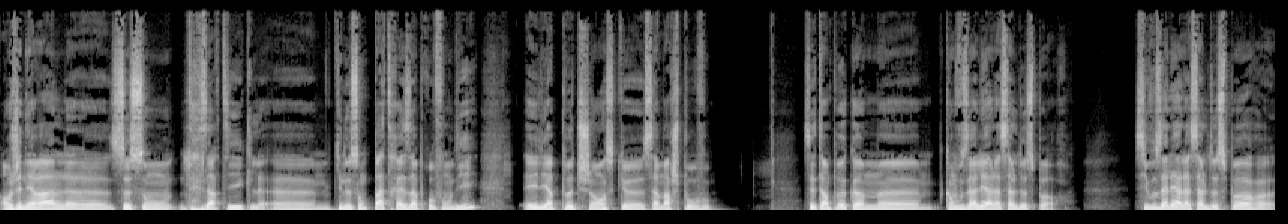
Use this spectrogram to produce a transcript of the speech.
en général, euh, ce sont des articles euh, qui ne sont pas très approfondis et il y a peu de chances que ça marche pour vous. C'est un peu comme euh, quand vous allez à la salle de sport. Si vous allez à la salle de sport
